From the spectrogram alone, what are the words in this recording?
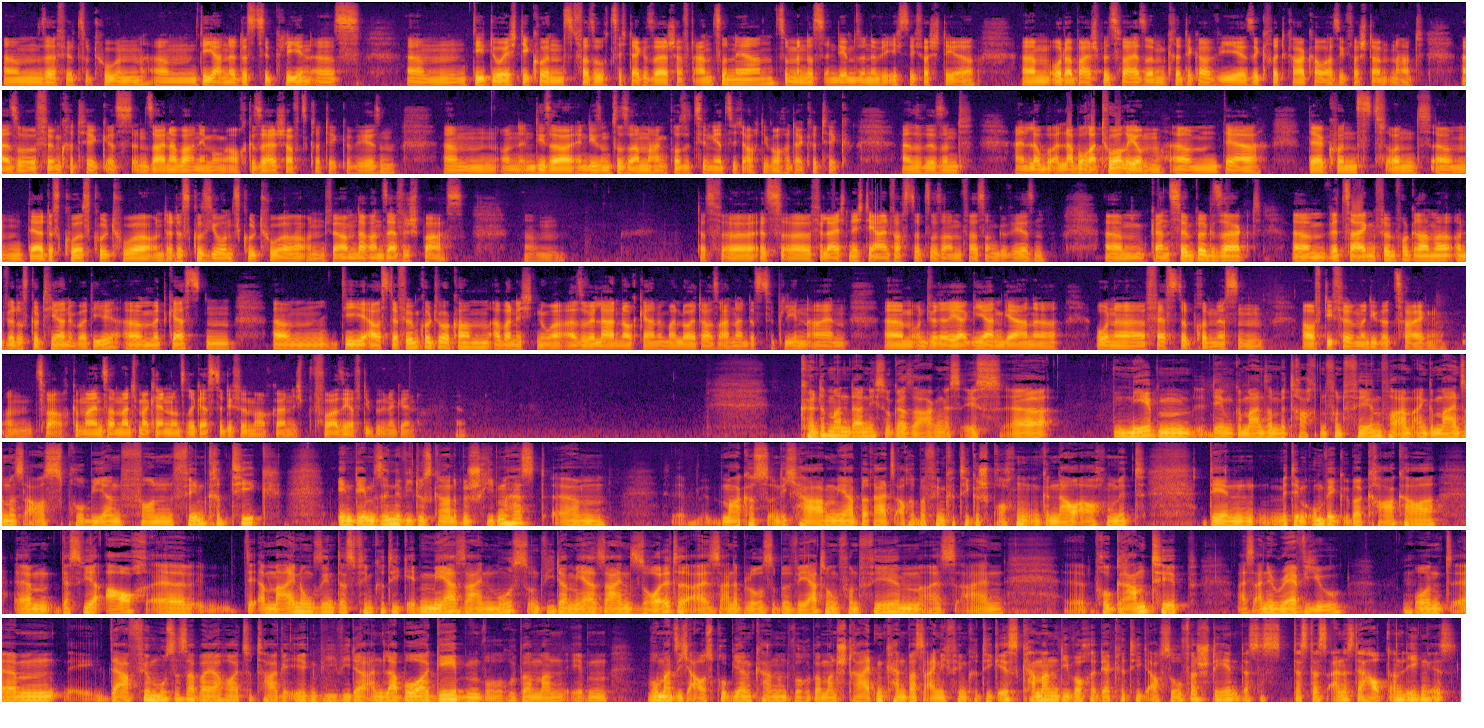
ähm, sehr viel zu tun, ähm, die ja eine Disziplin ist, ähm, die durch die Kunst versucht, sich der Gesellschaft anzunähern, zumindest in dem Sinne, wie ich sie verstehe, ähm, oder beispielsweise ein Kritiker wie Sigrid Krakauer sie verstanden hat. Also Filmkritik ist in seiner Wahrnehmung auch Gesellschaftskritik gewesen. Und in dieser, in diesem Zusammenhang positioniert sich auch die Woche der Kritik. Also wir sind ein Laboratorium ähm, der, der Kunst und ähm, der Diskurskultur und der Diskussionskultur und wir haben daran sehr viel Spaß. Ähm, das äh, ist äh, vielleicht nicht die einfachste Zusammenfassung gewesen. Ähm, ganz simpel gesagt, ähm, wir zeigen Filmprogramme und wir diskutieren über die ähm, mit Gästen, ähm, die aus der Filmkultur kommen, aber nicht nur. Also wir laden auch gerne mal Leute aus anderen Disziplinen ein ähm, und wir reagieren gerne ohne feste Prämissen auf die Filme, die wir zeigen. Und zwar auch gemeinsam. Manchmal kennen unsere Gäste die Filme auch gar nicht, bevor sie auf die Bühne gehen. Ja. Könnte man da nicht sogar sagen, es ist äh, neben dem gemeinsamen Betrachten von Filmen vor allem ein gemeinsames Ausprobieren von Filmkritik in dem Sinne, wie du es gerade beschrieben hast? Ähm, Markus und ich haben ja bereits auch über Filmkritik gesprochen und genau auch mit den mit dem Umweg über Krakauer, ähm, dass wir auch äh, der Meinung sind, dass Filmkritik eben mehr sein muss und wieder mehr sein sollte als eine bloße Bewertung von Filmen, als ein äh, Programmtipp, als eine Review. Und ähm, dafür muss es aber ja heutzutage irgendwie wieder ein Labor geben, worüber man eben wo man sich ausprobieren kann und worüber man streiten kann, was eigentlich Filmkritik ist. Kann man die Woche der Kritik auch so verstehen, dass, es, dass das eines der Hauptanliegen ist?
